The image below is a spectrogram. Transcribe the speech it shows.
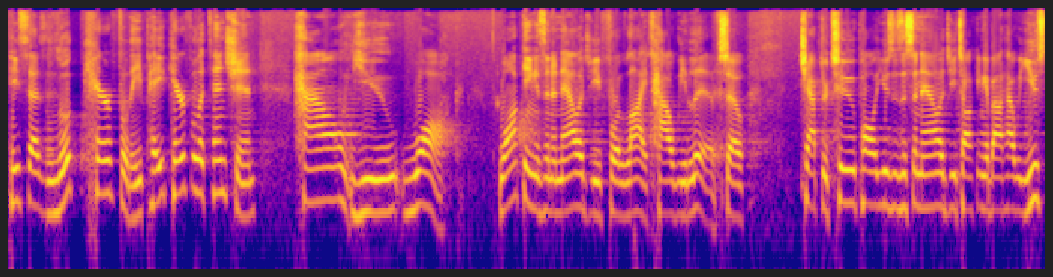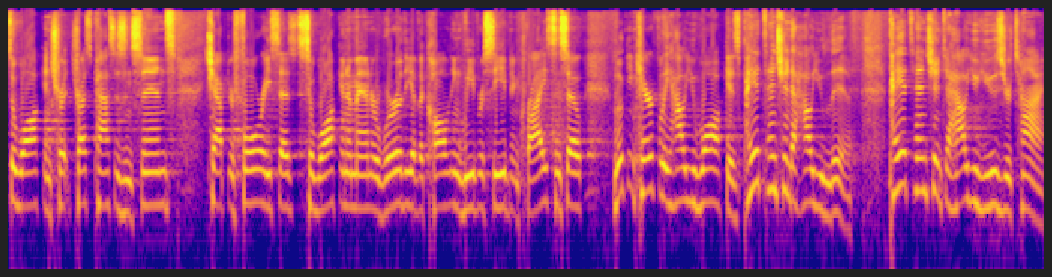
he says, Look carefully, pay careful attention how you walk. Walking is an analogy for life, how we live. So, chapter 2, Paul uses this analogy talking about how we used to walk in trespasses and sins. Chapter 4, he says to walk in a manner worthy of the calling we've received in Christ. And so, looking carefully how you walk is pay attention to how you live, pay attention to how you use your time.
